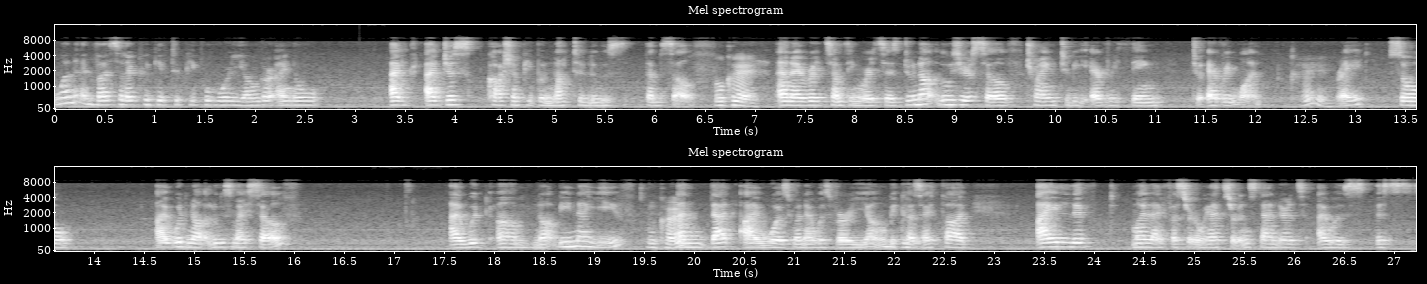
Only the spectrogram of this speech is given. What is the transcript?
one advice that I could give to people who are younger, I know, I I just caution people not to lose themselves. Okay. And I read something where it says, "Do not lose yourself trying to be everything to everyone." Okay. Right. So, I would not lose myself. I would um, not be naive, Okay. and that I was when I was very young because I thought I lived my life a certain way. I had certain standards. I was this,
